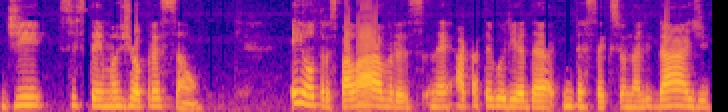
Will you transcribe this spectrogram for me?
de sistemas de opressão. Em outras palavras, né, a categoria da interseccionalidade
